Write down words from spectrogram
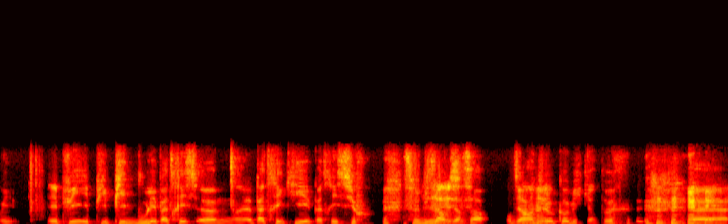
Oui. Et puis, et puis Pitbull et Patrice, euh, Patricky et Patricio. C'est bizarre de dire ça. On dirait un duo comique un peu. euh,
